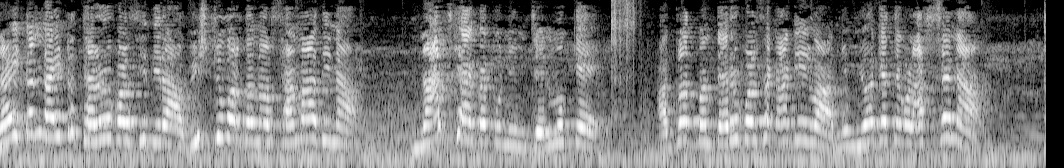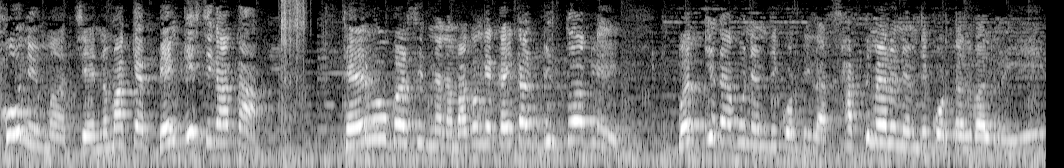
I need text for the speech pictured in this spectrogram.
ನೈಟ್ ಅಂಡ್ ನೈಟ್ ತೆರವುಗೊಳಿಸಿದ್ದೀರಾ ವಿಷ್ಣುವರ್ಧನ್ ಸಮಾಧಿನ ನಾಚಿಕೆ ಆಗಬೇಕು ನಿಮ್ಮ ಜನ್ಮಕ್ಕೆ. ಅದ್ರದ್ ಬಂದು ತೆರವುಗೊಳ್ಸಕ್ ನಿಮ್ಮ ನಿಮ್ ಯೋಗ್ಯತೆಗಳು ಅಷ್ಟೇನಾ? ಥೂ, ನಿಮ್ಮ ಜನ್ಮಕ್ಕೆ ಬೆಂಕಿ ಸಿಗಾಕ. ತೆರವುಗೊಳಿಸಿದ ನನ್ನ ಮಗಂಗೆ ಕೈಕಾಲು ಬಿದ್ದೋಗ್ಲಿ ಬದುಕಿದಾಗೂ ನೆಮ್ಮದಿ ಕೊಡ್ತಿಲ್ಲ. ಸತ್ತ ಮೇಲೂ ನೆಮ್ಮದಿ ಕೊಡ್ತಲ್ವಲ್ರಿ?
